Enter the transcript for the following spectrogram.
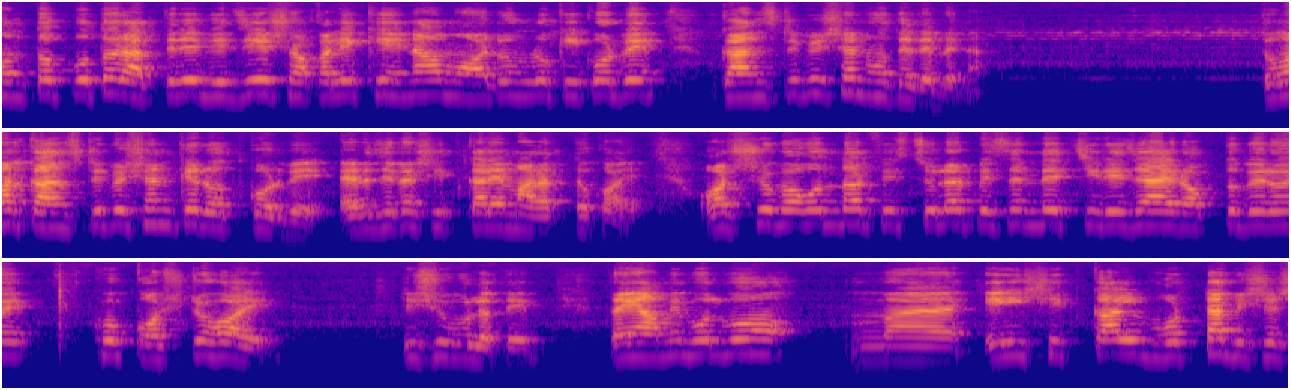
মন্তব্য তো রাত্রে ভিজিয়ে সকালে খেয়ে নাও মহাডুমরু কি করবে? কনস্টিপেশন হতে দেবে না। তোমার কনস্টিপেশনকে রোধ করবে, এটা যেটা শীতকালে মারাত্মক হয়। অর্শ ভগন্দর ফিস্চুলার পেশেন্টদের চিড়ে যায়, রক্ত বেরোয়, খুব কষ্ট হয় টিস্যুগুলোতে। তাই আমি বলব এই শীতকাল ভোরটা বিশেষ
